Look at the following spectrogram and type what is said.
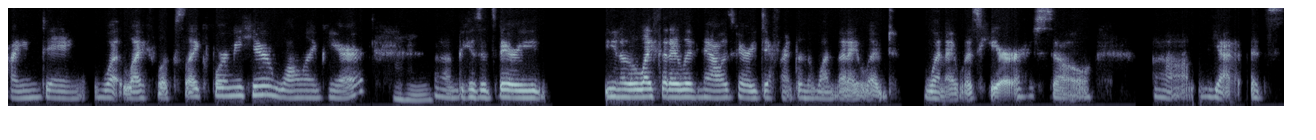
finding what life looks like for me here while I'm here, mhm, um, because it's very you know, the life that I live now is very different than the one that I lived when I was here. So, um, yeah, it's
